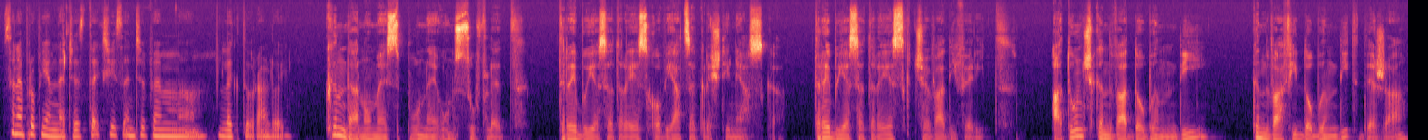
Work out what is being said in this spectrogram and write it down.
Să ne apropiem de acest text și să începem uh, lectura lui. Când anume spune un suflet, trebuie să trăiesc o viață creștinească, trebuie să trăiesc ceva diferit. Atunci când va dobândi, când va fi dobândit deja,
